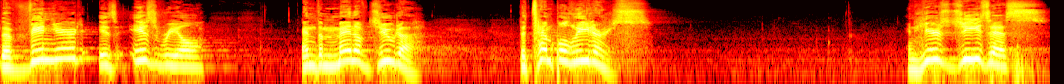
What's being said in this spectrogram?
The vineyard is Israel and the men of Judah, the temple leaders. And here's Jesus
